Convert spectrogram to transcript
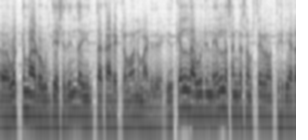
ಒಟ್ಟು ಮಾಡುವ ಉದ್ದೇಶದಿಂದ ಇಂಥ ಕಾರ್ಯಕ್ರಮವನ್ನು ಮಾಡಿದ್ದೇವೆ. ಇದಕ್ಕೆಲ್ಲ ಊರಿನ ಎಲ್ಲ ಸಂಘ ಸಂಸ್ಥೆಗಳು ಮತ್ತು ಹಿರಿಯರ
